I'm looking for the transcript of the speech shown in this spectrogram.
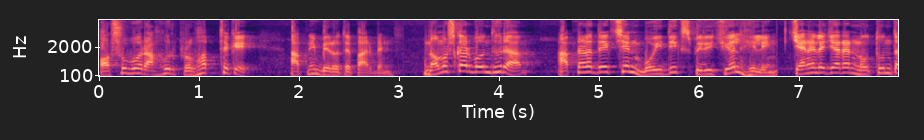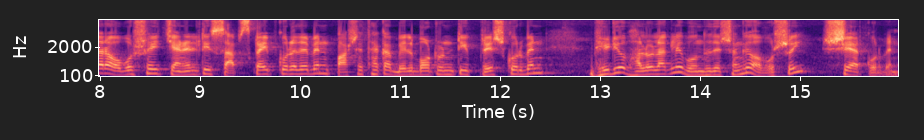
অশুভ রাহুর প্রভাব থেকে আপনি বেরোতে পারবেন। নমস্কার বন্ধুরা আপনারা দেখছেন বৈদিক স্পিরিচুয়াল হিলিং চ্যানেলে যারা নতুন, তারা অবশ্যই চ্যানেলটি সাবস্ক্রাইব করে দেবেন, পাশে থাকা বেল বটনটি প্রেস করবেন। ভিডিও ভালো লাগলে বন্ধুদের সঙ্গে অবশ্যই শেয়ার করবেন।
